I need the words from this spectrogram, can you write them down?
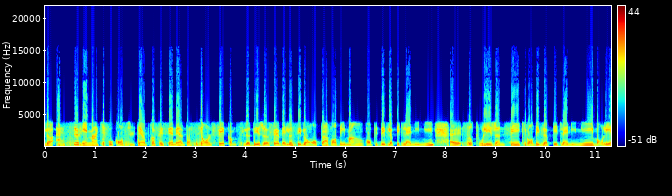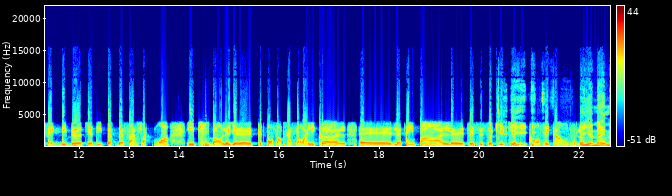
là, assurément qu'il faut consulter un professionnel. Parce que si on le fait comme tu l'as déjà fait, ben là, c'est là où on peut avoir des manques, on peut développer de l'anémie, euh, surtout les jeunes filles qui vont développer de l'anémie. Bon, les règles débutent, il y a des pertes de fer chaque mois. Et puis, bon, là, il y a peu de concentration à l'école, euh, le teint pâle, euh, tu sais, c'est ça qui, qui a Et- des conséquences. Là. Et il y a même,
